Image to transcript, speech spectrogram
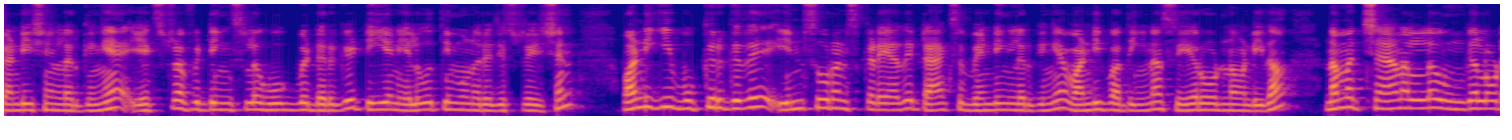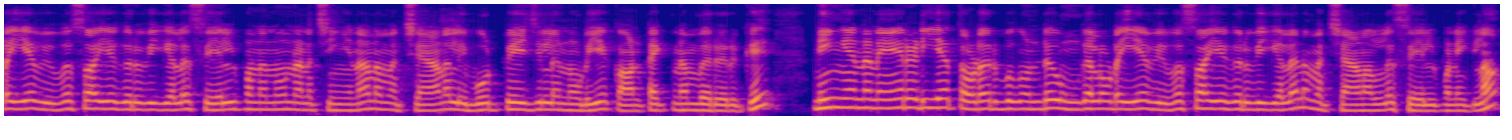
கண்டிஷனில் இருக்குங்க. எக்ஸ்ட்ரா ஃபிட்டிங்ஸில் ஹூக் பெட் இருக்குது டிஎன் எழுபத்தி மூணு ரெஜிஸ்ட்ரேஷன் வண்டிக்கு புக் இருக்குது. இன்சூரன்ஸ் கிடையாது. டேக்ஸ் பெண்டிங்கில் இருக்குங்க. வண்டி பார்த்தீங்கன்னா சேரோடின வண்டி தான் நம்ம சேனலில் உங்களுடைய விவசாய கருவிகளை சேல் பண்ணணும்னு நினச்சிங்கன்னா நம்ம சேனல் இபோட் பேஜில் என்னுடைய காண்டாக்ட் நம்பர் இருக்குது நீங்கள் என்ன நேரடியாக தொடர்பு கொண்டு உங்களுடைய விவசாய கருவிகளை நம்ம சேனலில் சேல் பண்ணிக்கலாம்.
